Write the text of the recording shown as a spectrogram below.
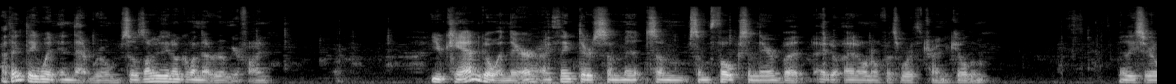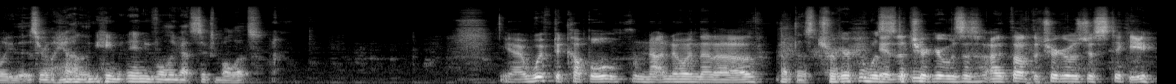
I think they went in that room, so as long as you don't go in that room, you're fine. you can go in there. I think there's some some some folks in there, but I don't I don't know if it's worth trying to kill them. At least early this early on in the game, and you've only got six bullets. Yeah, I whiffed a couple from not knowing that. Uh, That this trigger was yeah, the trigger was. Just, I thought the trigger was just sticky.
